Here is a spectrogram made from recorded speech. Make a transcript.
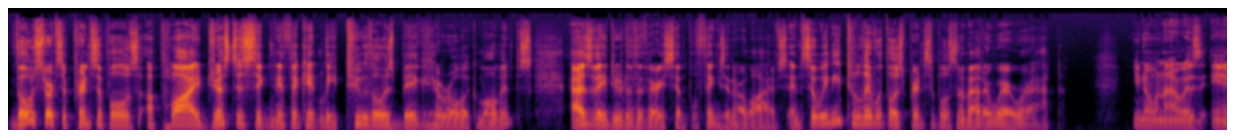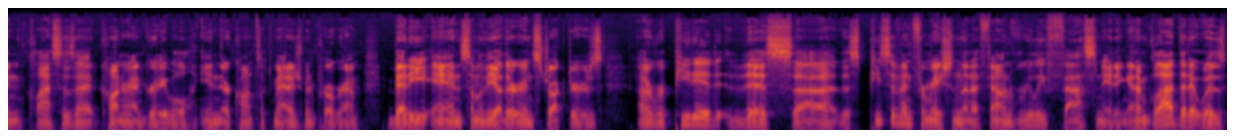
Those sorts of principles apply just as significantly to those big heroic moments as they do to the very simple things in our lives. And so we need to live with those principles no matter where we're at. You know, when I was in classes at Conrad Grebel in their conflict management program, Betty and some of the other instructors uh, repeated this uh, this piece of information that I found really fascinating, and I'm glad that it was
